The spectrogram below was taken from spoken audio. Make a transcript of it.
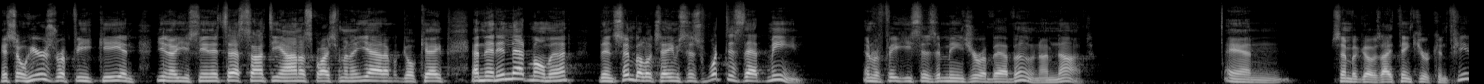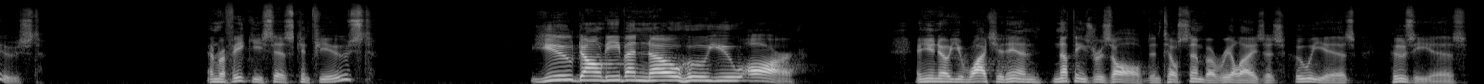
And so here's Rafiki, and you know, you see it's that Santiana squashman. Yeah, okay. And then in that moment, then Simba looks at him and says, What does that mean? And Rafiki says, It means you're a baboon. I'm not. And Simba goes, I think you're confused. And Rafiki says, Confused? You don't even know who you are. And you know, you watch it in, nothing's resolved until Simba realizes who he is, whose he is,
